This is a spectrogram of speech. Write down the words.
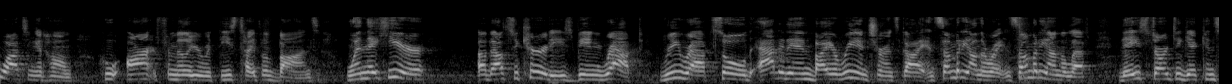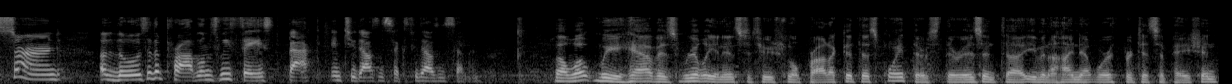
watching at home who aren't familiar with these type of bonds, when they hear about securities being wrapped, rewrapped, sold, added in by a reinsurance guy, and somebody on the right and somebody on the left, they start to get concerned of those are the problems we faced back in 2006, 2007. Well, what we have is really an institutional product at this point. There's, there isn't uh, even a high net worth participation,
